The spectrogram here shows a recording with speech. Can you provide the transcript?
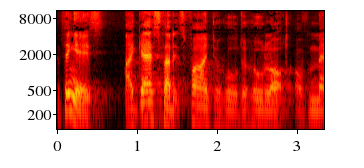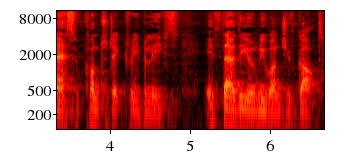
The thing is, I guess that it's fine to hold a whole lot of mess of contradictory beliefs if they're the only ones you've got.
